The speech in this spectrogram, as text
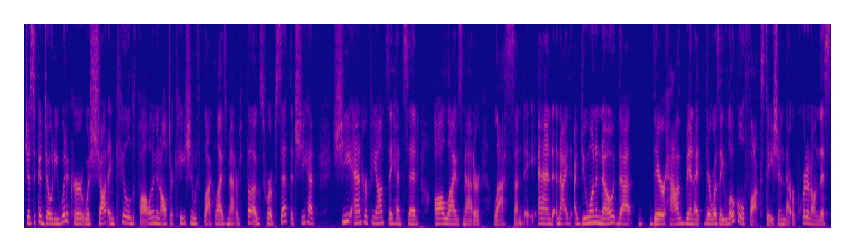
Jessica Doty Whitaker was shot and killed following an altercation with Black Lives Matter thugs who were upset that she had she and her fiance had said all lives matter last Sunday. And and I, I do want to note that there have been I, there was a local Fox station that reported on this,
